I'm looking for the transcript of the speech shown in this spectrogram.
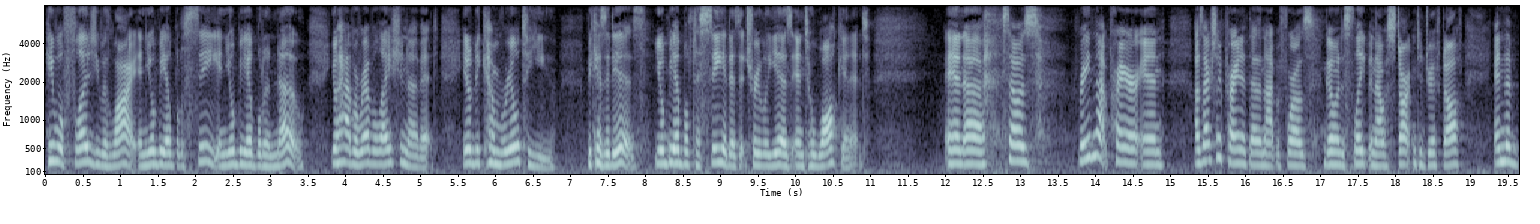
He will flood you with light, and you'll be able to see and you'll be able to know. You'll have a revelation of it. It'll become real to you because it is. You'll be able to see it as it truly is and to walk in it. And uh, so I was reading that prayer, and I was actually praying it the other night before I was going to sleep, and I was starting to drift off. And the,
